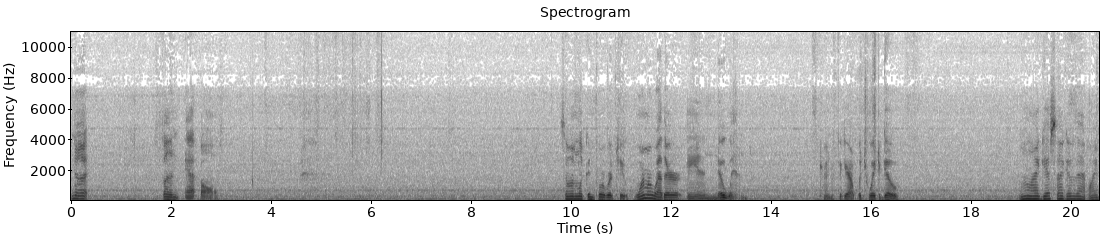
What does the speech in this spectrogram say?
Not fun at all. So I'm looking forward to warmer weather and no wind. Trying to figure out which way to go. Well, I guess I go that way.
